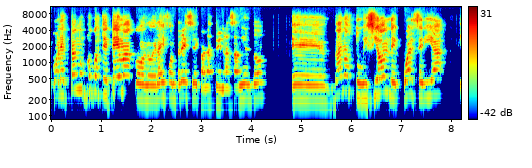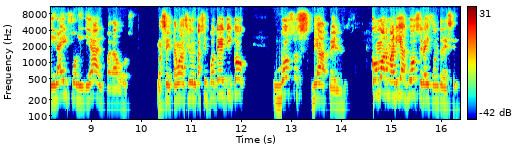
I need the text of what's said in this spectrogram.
conectando un poco este tema con lo del iPhone 13, que hablaste del lanzamiento, eh, danos tu visión de cuál sería el iPhone ideal para vos. No sé, estamos haciendo un caso hipotético. Vos sos de Apple. ¿Cómo armarías vos el iPhone 13?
